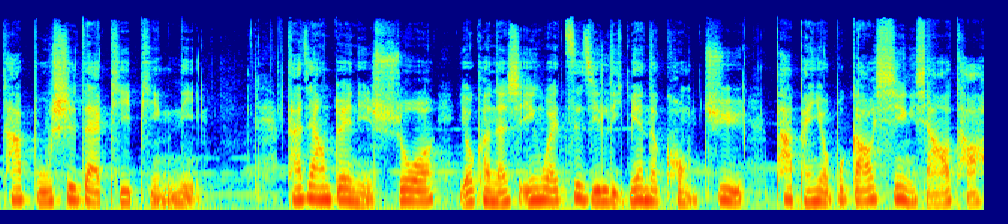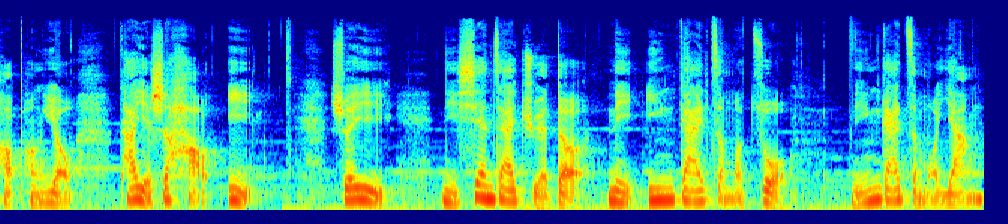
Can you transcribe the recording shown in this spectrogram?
她不是在批评你，她这样对你说，有可能是因为自己里面的恐惧，怕朋友不高兴，想要讨好朋友，她也是好意。所以你现在觉得你应该怎么做？你应该怎么样？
